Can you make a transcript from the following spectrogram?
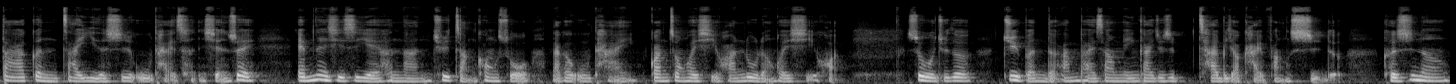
大家更在意的是舞台呈现，所以 M 内其实也很难去掌控说哪个舞台观众会喜欢，路人会喜欢。所以我觉得剧本的安排上面应该就是才比较开放式的。可是呢，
